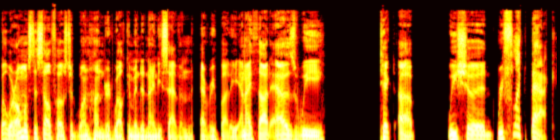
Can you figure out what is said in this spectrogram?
Well, we're almost to self hosted 100. Welcome into 97, everybody. And I thought as we ticked up, we should reflect back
